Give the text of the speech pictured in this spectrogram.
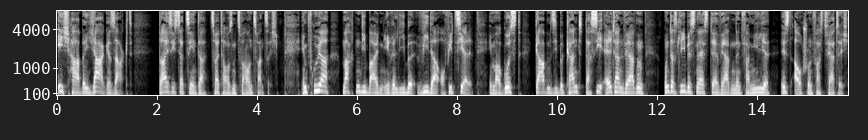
ich habe Ja gesagt. 30.10.2022. Im Frühjahr machten die beiden ihre Liebe wieder offiziell. Im August gaben sie bekannt, dass sie Eltern werden und das Liebesnest der werdenden Familie ist auch schon fast fertig.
